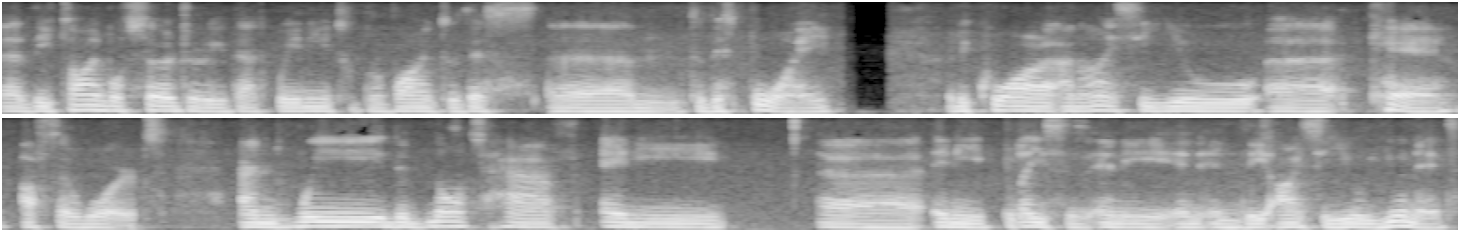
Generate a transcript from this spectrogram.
uh, the time of surgery that we need to provide to this um, to this boy require an ICU uh, care afterwards, and we did not have any uh, any places any in, in the ICU unit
